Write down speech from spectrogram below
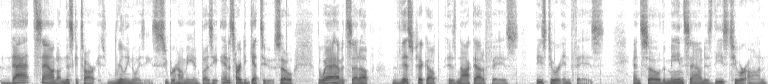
that sound on this guitar is really noisy, super hummy and buzzy, and it's hard to get to. So the way I have it set up, this pickup is knocked out of phase. These two are in phase. And so the main sound is these two are on.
